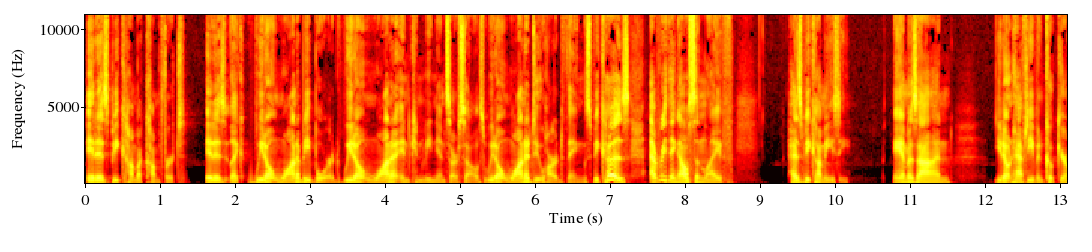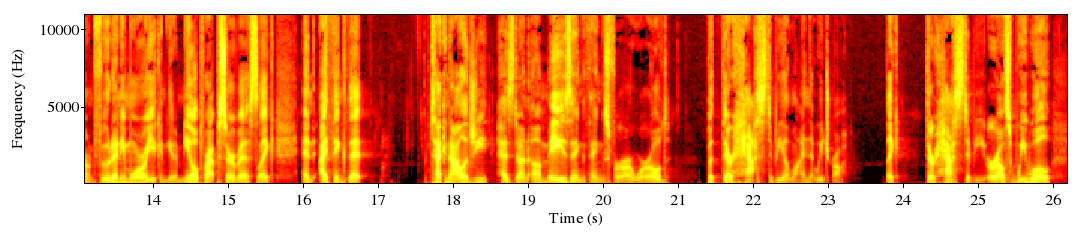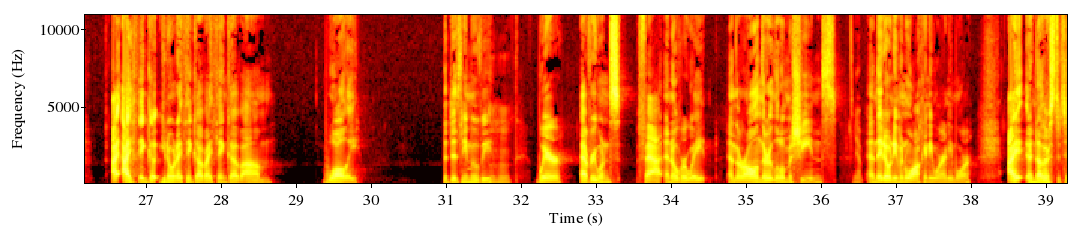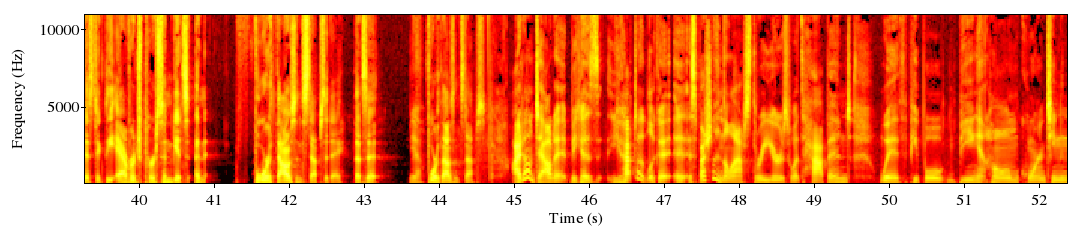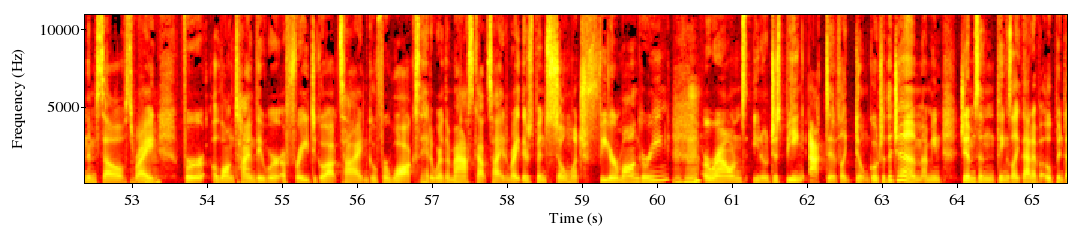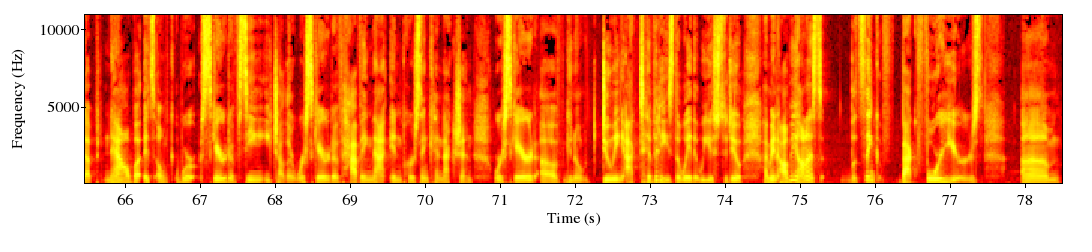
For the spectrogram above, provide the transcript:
it has become a comfort. It is like we don't want to be bored. We don't want to inconvenience ourselves. We don't want to do hard things because everything else in life has become easy. Amazon, you don't have to even cook your own food anymore. You can get a meal prep service. Like, and I think that technology has done amazing things for our world, but there has to be a line that we draw. Like, there has to be, or else we will. I, I think, you know what I think of? I think of um, WALL-E, the Disney movie, mm-hmm. where everyone's fat and overweight and they're all in their little machines Yep. and they don't even walk anywhere anymore. I another statistic, the average person gets an 4,000 steps a day. That's mm-hmm. it. Yeah. 4,000 steps. I don't doubt it because you have to look at, especially in the last three years, what's happened with people being at home, quarantining themselves, right? For a long time, they were afraid to go outside and go for walks. They had to wear their mask outside, right? There's been so much fear mongering around, you know, just being active. Like, don't go to the gym. I mean, gyms and things like that have opened up now, but it's, um, we're scared of seeing each other. We're scared of having that in person connection. We're scared of, you know, doing activities the way that we used to do. I mean, I'll be honest, let's think back four years. Um,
